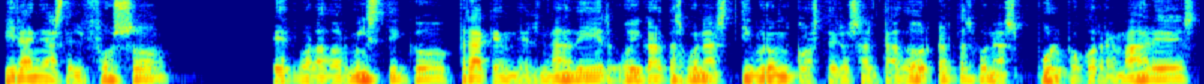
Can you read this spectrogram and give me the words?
Pirañas del Foso, Pez Volador Místico, Kraken del Nadir. Uy, cartas buenas. Tiburón Costero Saltador, cartas buenas. Pulpo Corremares,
